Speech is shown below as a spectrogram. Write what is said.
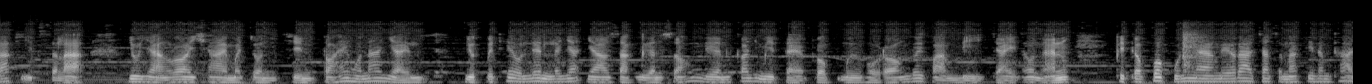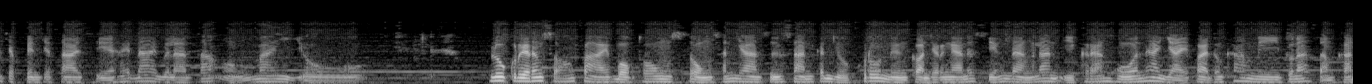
รักอิสระ อยู่อย่างรอยชายมาจนชิน ต่อให้หัวหน้าใหญ่หยุดไปเที่ยวเล่นระยะยาวสักเดือนสองเดือนก็จะมีแต่ปรบมือโห่ร้องด้วยความดีใจเท่านั้น ผิดกับพวกขุนนางในราชสำนักที่ทำท่าจะเป็นจะตายเสียให้ได้เวลาต้าอ๋องไม่อยู่ ลูกเรือทั้งสองฝ่ายโบกธงส่งสัญญาณสื่อสารกันอยู่ครู่หนึ่งก่อนจะรายงานด้วยเสียงดังลั่นอีกครั้งหัวหน้าใหญ่ฝ่ายตรงข้ามมีธุระสำคัญ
